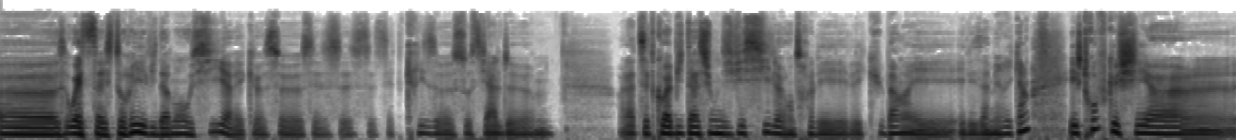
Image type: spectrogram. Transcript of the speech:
Euh, West Side Story évidemment aussi avec ce, ce, cette crise sociale de voilà de cette cohabitation difficile entre les, les Cubains et, et, les Américains. Et je trouve que chez, euh,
